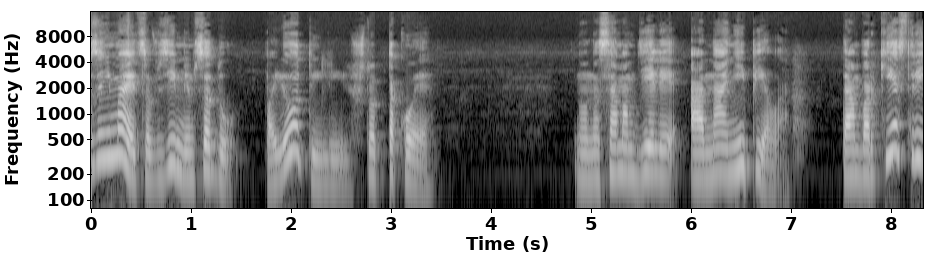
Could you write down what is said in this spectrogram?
занимается в зимнем саду, поет или что-то такое. Но на самом деле она не пела. Там в оркестре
